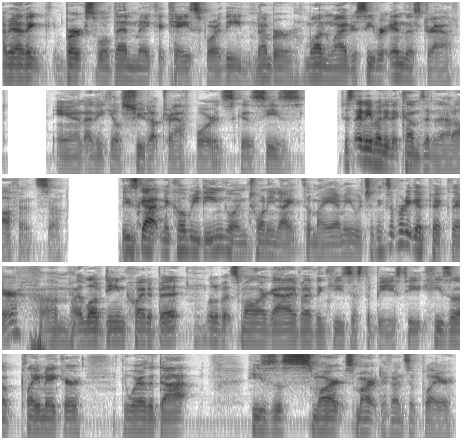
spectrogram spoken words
I mean, I think Burks will then make a case for the number one wide receiver in this draft. And I think he'll shoot up draft boards because he's just anybody that comes into that offense. So he's got Nakobe Dean going 29th to Miami, which I think is a pretty good pick there. Um, I love Dean quite a bit. A little bit smaller guy, but I think he's just a beast. He, he's a playmaker, can wear the dot. He's a smart, smart defensive player.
